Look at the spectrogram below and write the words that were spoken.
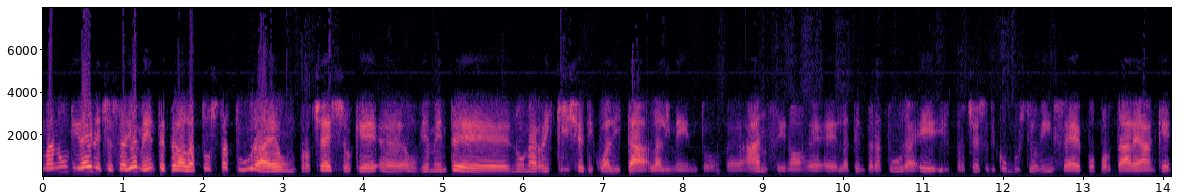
ma non direi necessariamente, però la tostatura è un processo che eh, ovviamente non arricchisce di qualità l'alimento, eh, anzi no, è, è la temperatura e il processo di combustione in sé può portare anche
